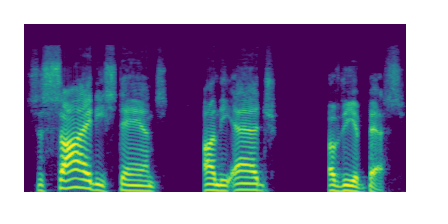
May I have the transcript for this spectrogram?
society stands on the edge of the abyss.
